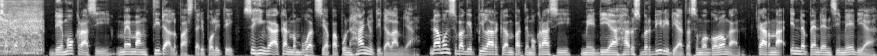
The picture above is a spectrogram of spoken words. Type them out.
peserta pemilu. Demokrasi memang tidak lepas dari politik, sehingga akan membuat siapa pun hanyut di dalamnya. Namun sebagai pilar keempat demokrasi, media harus berdiri di atas semua golongan, karena independensi media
